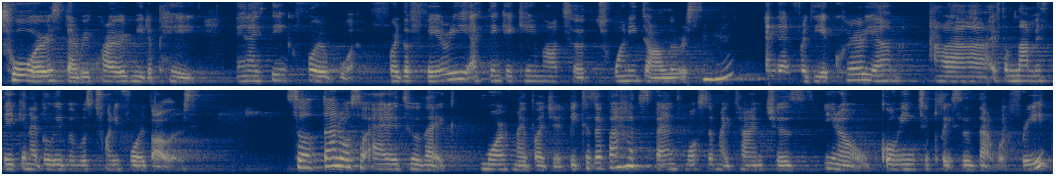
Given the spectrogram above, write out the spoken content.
tours that required me to pay. And I think for for the ferry, I think it came out to twenty dollars, Mhm. and then for the aquarium, uh, if I'm not mistaken, I believe it was twenty four dollars. So that also added to like more of my budget because if I had spent most of my time just, you know, going to places that were free,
